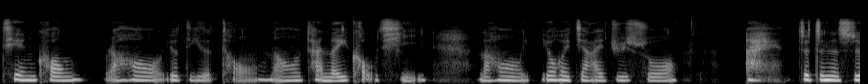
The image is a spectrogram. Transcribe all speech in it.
天空。然后又低着头，然后叹了一口气，然后又会加一句说：“哎，这真的是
